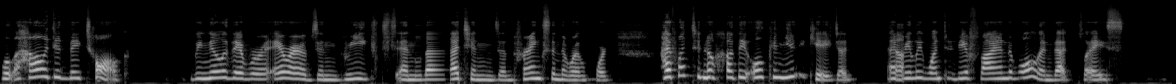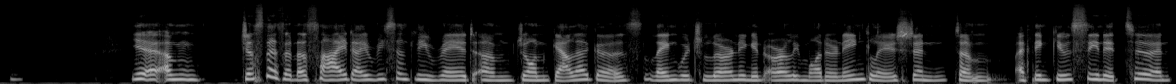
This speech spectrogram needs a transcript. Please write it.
Well, how did they talk? We know there were Arabs and Greeks and Latins and Franks in the royal court. I want to know how they all communicated. I really want to be a fly on the wall in that place. Yeah, um, just as an aside, I recently read um, John Gallagher's Language Learning in Early Modern English, and um, I think you've seen it too. And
